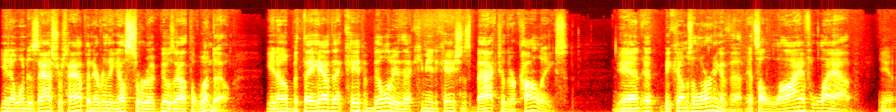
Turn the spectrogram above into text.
you know, when disasters happen, everything else sort of goes out the window. You know, but they have that capability of that communications back to their colleagues. Yeah. And it becomes a learning event. It's a live lab. Yeah.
